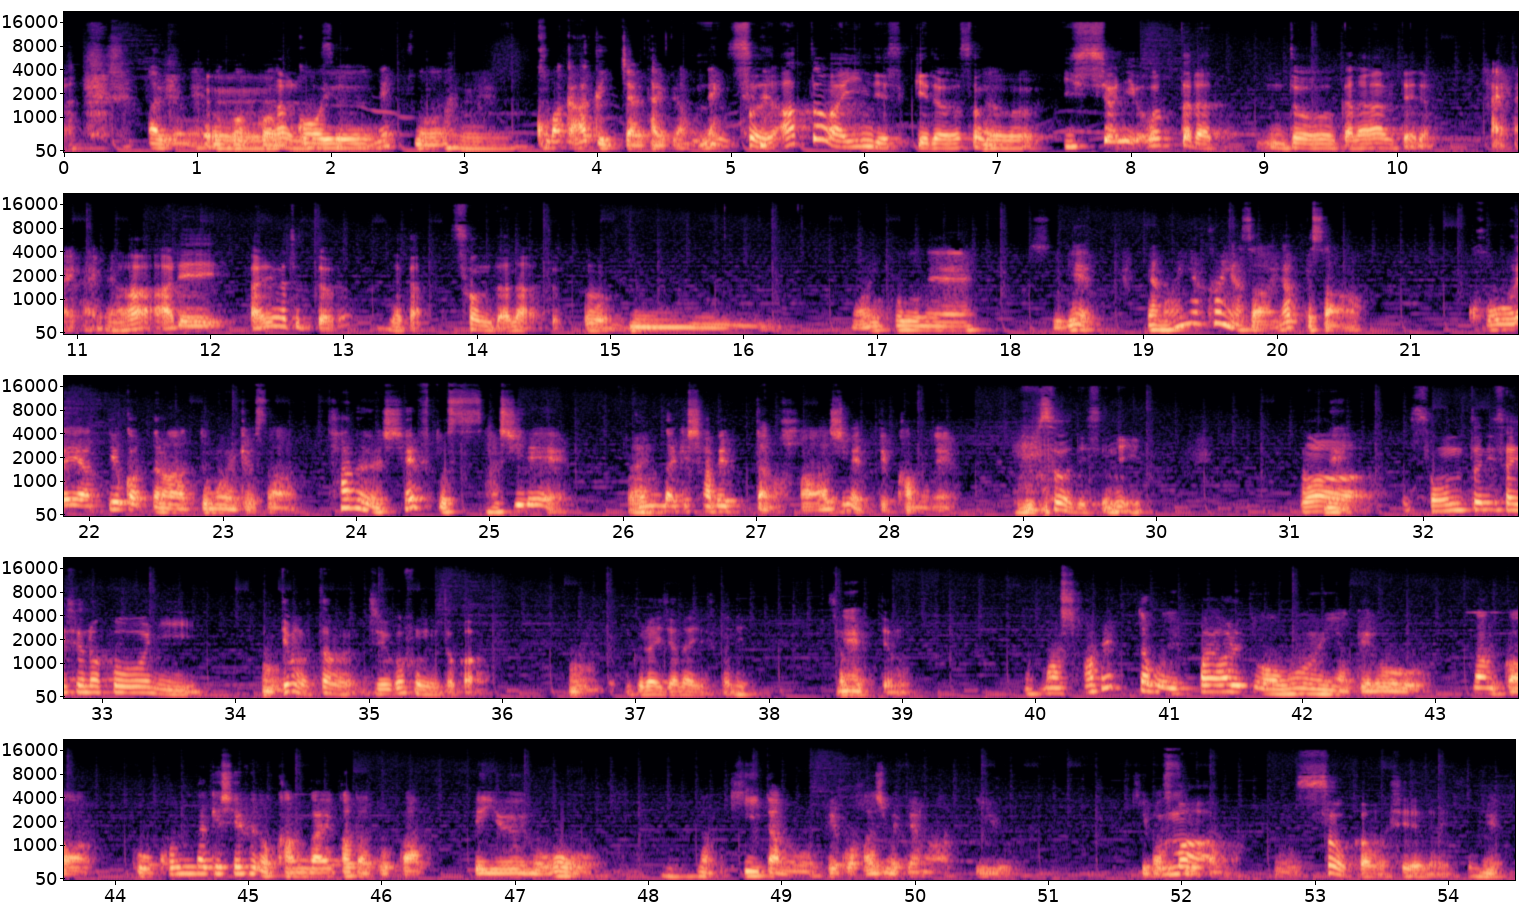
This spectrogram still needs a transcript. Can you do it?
あるよね。うんこういうね、そのうん細かくいっちゃうタイプだもんね。そうあとはいいんですけど その、一緒におったらどうかなみたいなはいはいはい。うああれあれはちょっとなんか損だなと思うーん。なるほどね。すげえ。いや、なんやかんやさ、やっぱさ、これやってよかったなって思うんやけどさ、多分シェフと差しでこんだけ喋ったの初めてかもね。そうですね。まあ、本当に最初の方に、うんでも多分15分とかうん。ぐらいじゃないですかね。喋っても。まあ喋ったこといっぱいあるとは思うんやけどなんかこうこんだけシェフの考え方とかっていうのをなんか聞いたの結構初めてやなっていう気がするまうん。そうかもしれないですね。ね。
